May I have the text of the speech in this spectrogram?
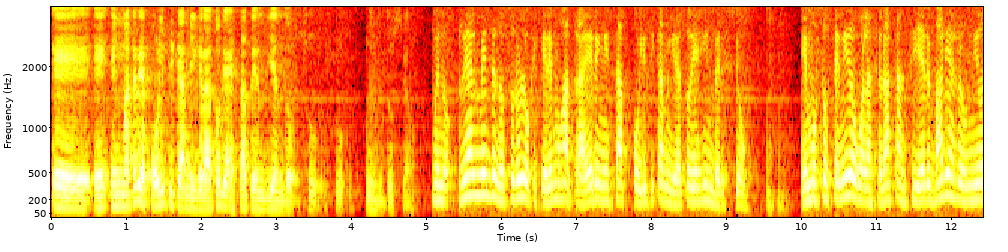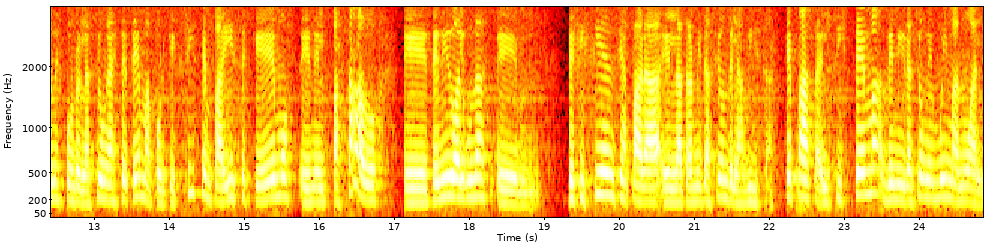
en, materia de política migratoria está atendiendo su, institución? Bueno, realmente nosotros lo que queremos atraer en esta política migratoria es inversión. Hemos sostenido con la señora canciller varias reuniones con relación a este tema porque existen países que hemos en el pasado eh, tenido algunas eh, deficiencias para eh, la tramitación de las visas. ¿Qué pasa? El sistema de migración es muy manual.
